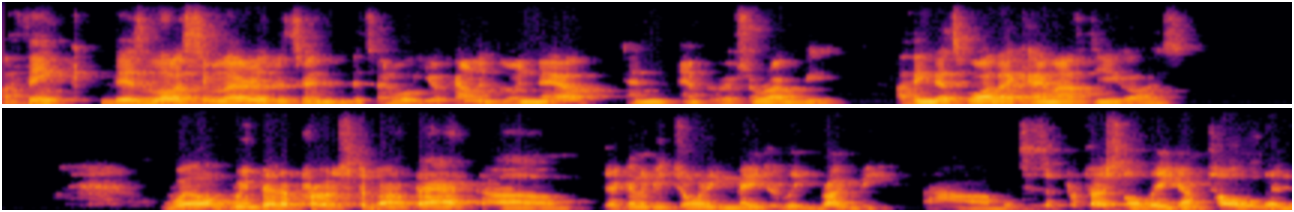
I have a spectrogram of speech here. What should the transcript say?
I think there's a lot of similarities between between what you're currently doing now and, and professional rugby. I think that's why they came after you guys. Well, we've been approached about that. Um, they're going to be joining Major League Rugby, uh, which is a professional league, I'm told, and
